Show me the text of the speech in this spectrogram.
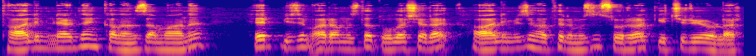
Talimlerden kalan zamanı hep bizim aramızda dolaşarak halimizi hatırımızı sorarak geçiriyorlar.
